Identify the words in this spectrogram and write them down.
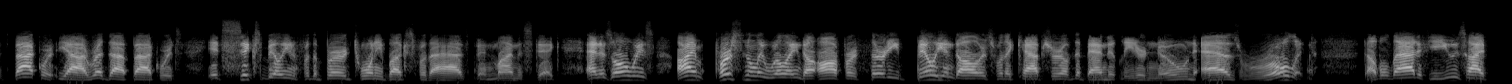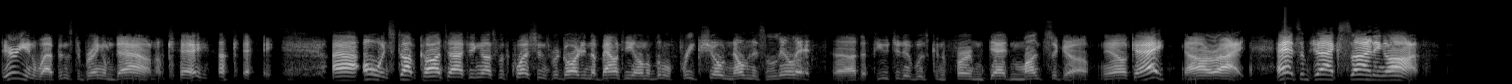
it's backward. Yeah, I read that backwards. It's six billion for the bird, twenty bucks for the has-been. My mistake. And as always, I'm personally willing to offer thirty billion dollars for the capture of the bandit leader known as Roland. Double that if you use Hyperion weapons to bring them down, okay? Okay. Uh, oh, and stop contacting us with questions regarding the bounty on the little freak show known as Lilith. Uh, the fugitive was confirmed dead months ago. Okay? All right. Handsome Jack signing off.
